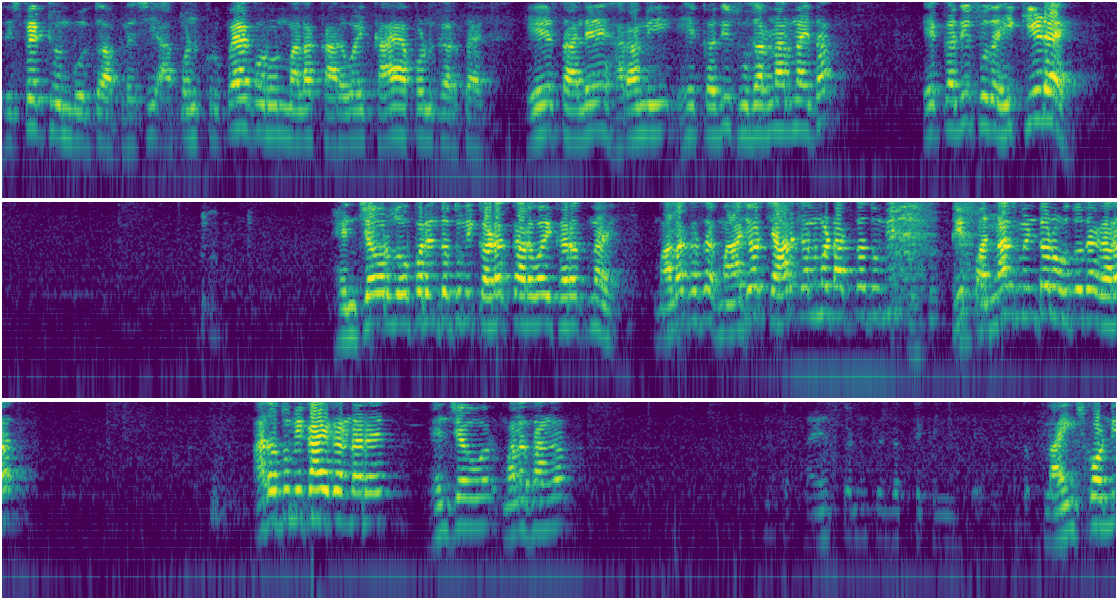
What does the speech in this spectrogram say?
रिस्पेक्ट ठेवून बोलतो आपल्याशी. आपण कृपया करून मला कारवाई काय आपण करताय हे साले हरामी हे कधी सुधारणार नाही का हे कधी सुधार ही कीड आहे. ह्यांच्यावर जोपर्यंत तुम्ही कडक कारवाई करत नाही मला कसं माझ्यावर चार कलम टाकता तुम्ही? मी पन्नास मिनिटं होतो त्या घरात. आता तुम्ही काय करणार आहेत ह्यांच्यावर? मला सांगा सायन्सकडून ते जप्त केली होती. फ्लाइंग स्क्वॉडनी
